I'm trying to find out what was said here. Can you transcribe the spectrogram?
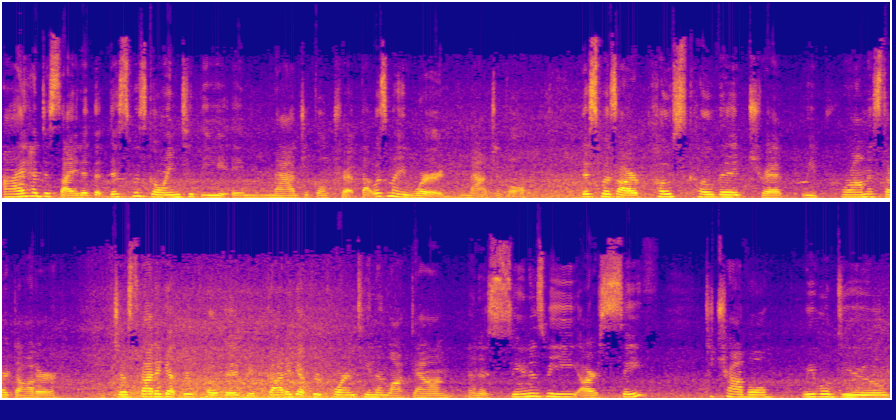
I had decided that this was going to be a magical trip. That was my word, magical. This was our post-COVID trip. We promised our daughter, just got to get through COVID. We've got to get through quarantine and lockdown. And as soon as we are safe to travel, we will do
